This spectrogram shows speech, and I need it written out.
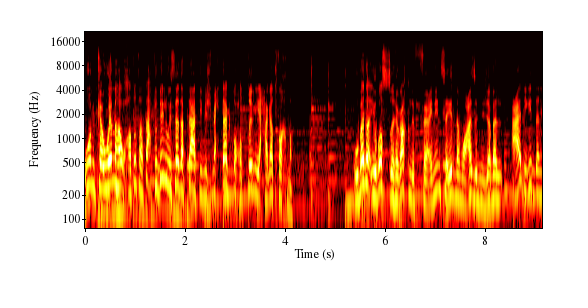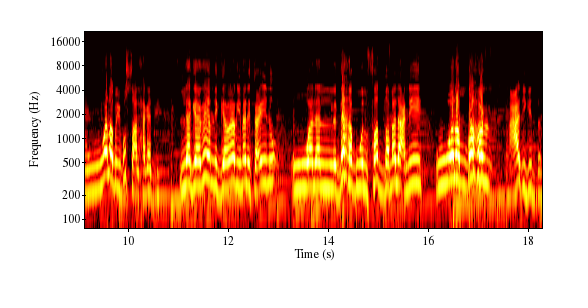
ومكومها وحاططها تحته. دي الوسادة بتاعتي مش محتاج تحط لي حاجات فخمة. وبدأ يبص هرقل في عينين سيدنا معاذ بن جبل. عادي جدا ولا بيبص على الحاجات دي. لا جارية من الجواري ملت عينه ولا الذهب والفضة ملأ عينيه ولا انبهر. عادي جدا.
